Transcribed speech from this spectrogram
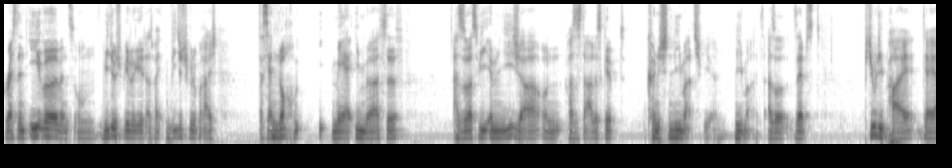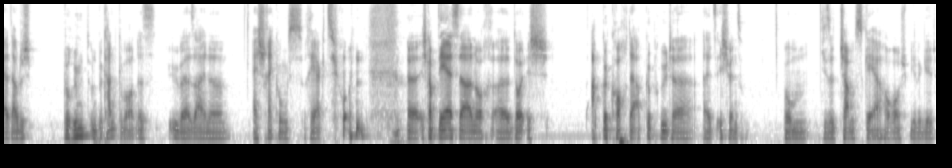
Resident Evil, wenn es um Videospiele geht, also im Videospielbereich, das ist ja noch mehr immersive. Also sowas wie Amnesia und was es da alles gibt, könnte ich niemals spielen. Niemals. Also selbst PewDiePie, der ja dadurch berühmt und bekannt geworden ist über seine Erschreckungsreaktion. äh, ich glaube, der ist da noch äh, deutlich abgekochter, abgebrühter als ich, wenn es um diese Jumpscare-Horrorspiele geht.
